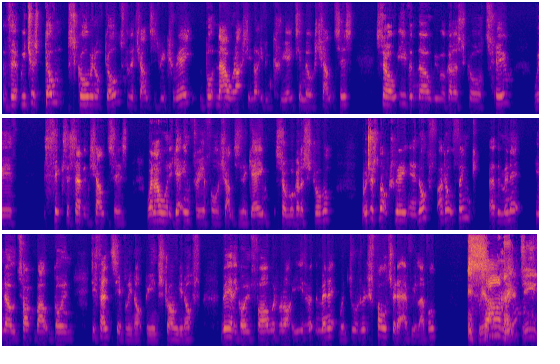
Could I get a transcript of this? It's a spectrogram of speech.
that we just don't score enough goals for the chances we create. But now we're actually not even creating those chances. So even though we were going to score two with six or seven chances, we're now only getting three or four chances a game. So we're going to struggle. We're just not creating enough, I don't think, at the minute. You know, talk about going defensively, not being strong enough. Really, going forward, we're not either at the minute. We're, we're just faltering at every level. Is Sane? Do you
